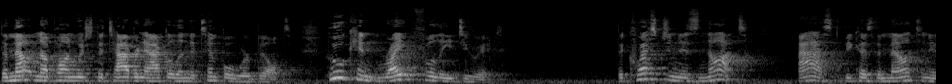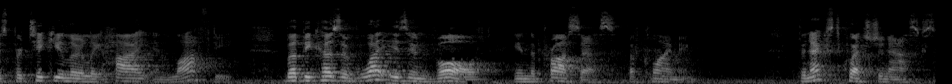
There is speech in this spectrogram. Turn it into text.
The mountain upon which the tabernacle and the temple were built. Who can rightfully do it? The question is not asked because the mountain is particularly high and lofty, but because of what is involved in the process of climbing. The next question asks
